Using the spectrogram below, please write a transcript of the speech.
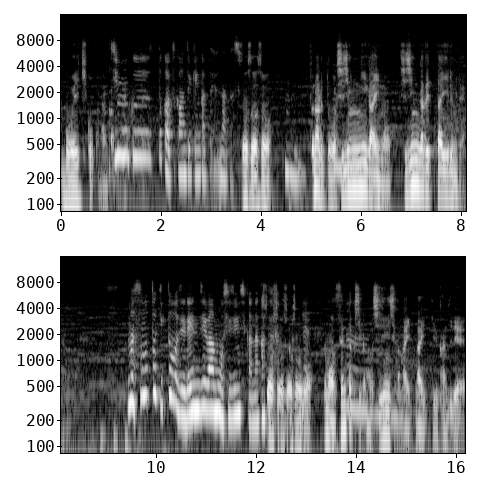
防衛機構かなんか。沈黙とかを使わんといけんかったよな、確かそうそうそう。うん。となると、うん詩人以外の、詩人が絶対いるみたいな。まあ、その時当時レンジはもう詩人しかなかった、そうそうそうそうそう。も選択肢がもう詩人しかない、ないっていう感じで、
